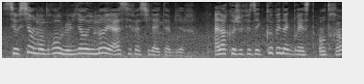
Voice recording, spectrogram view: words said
C'est aussi un endroit où le lien humain est assez facile à établir. Alors que je faisais Copenhague-Brest en train,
